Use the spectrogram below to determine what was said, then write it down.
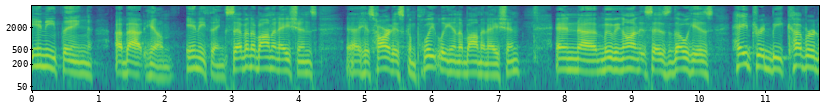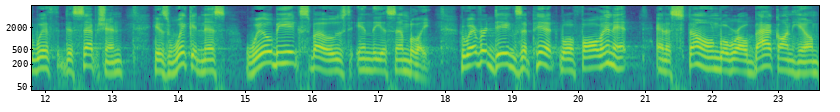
anything about him. Anything. Seven abominations. Uh, his heart is completely an abomination. And uh, moving on, it says, though his hatred be covered with deception, his wickedness will be exposed in the assembly. Whoever digs a pit will fall in it, and a stone will roll back on him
